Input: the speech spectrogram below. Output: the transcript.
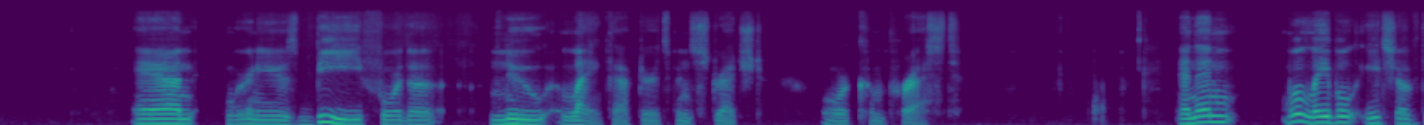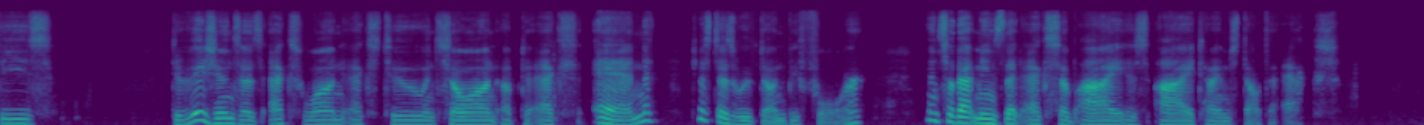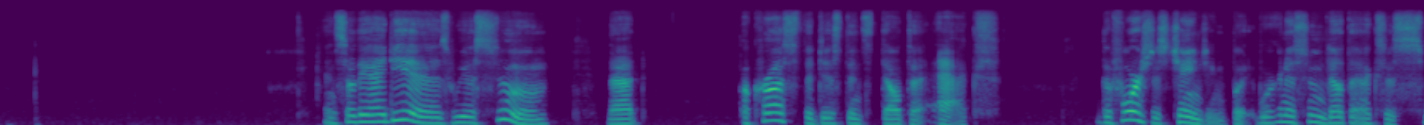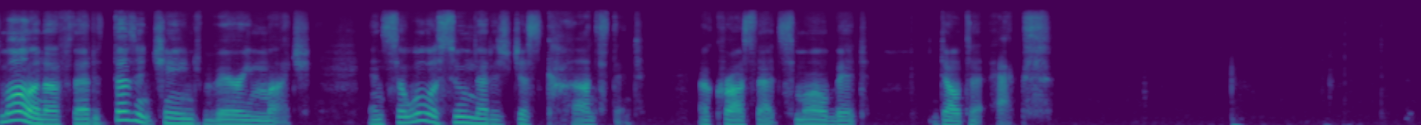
And we're going to use b for the new length after it's been stretched or compressed. And then we'll label each of these divisions as x1, x2, and so on up to xn, just as we've done before. And so that means that x sub i is i times delta x. And so the idea is we assume that across the distance delta x, the force is changing, but we're going to assume delta x is small enough that it doesn't change very much. And so we'll assume that it's just constant across that small bit delta x.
